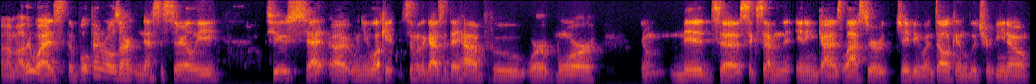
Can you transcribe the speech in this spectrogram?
Um, otherwise, the bullpen roles aren't necessarily too set. Uh, when you look at some of the guys that they have who were more, you know, mid to six, seven inning guys last year, JB Wendelken, Lou Trivino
